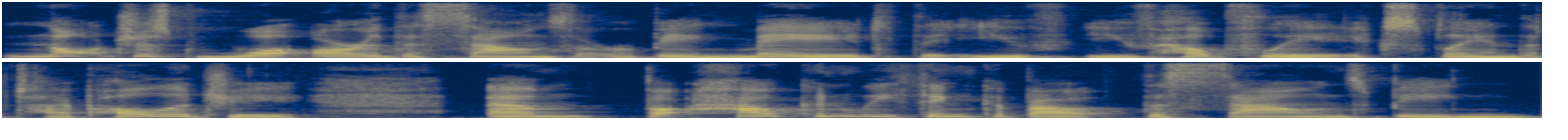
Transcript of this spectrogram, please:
not just what are the sounds that are being made that you've you've helpfully explained the typology, um, but how can we think about the sounds being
